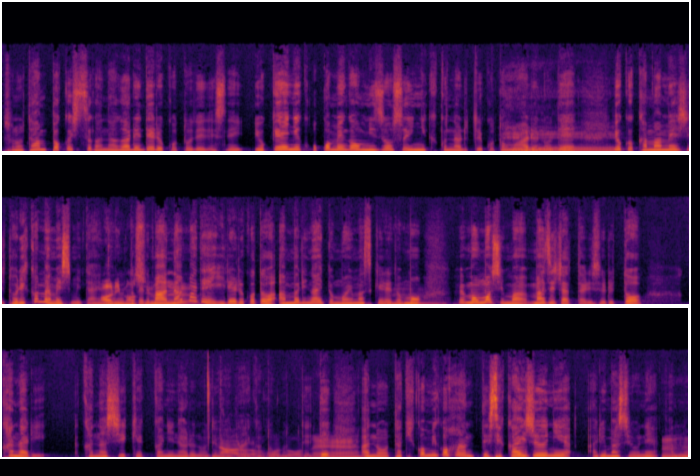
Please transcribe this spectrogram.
そのタンパク質が流れ出ることでですね余計にお米がお水を吸いにくくなるということもあるのでよく釜飯鶏釜飯みたいなありのとかで、まあ、生で入れることはあんまりないと思いますけれども、うん。それももしまあ混ぜちゃったりするとかなり悲しい結果になるのではないかと思って、ね。であの炊き込みご飯って世界中にありますよね、うんうん。あ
